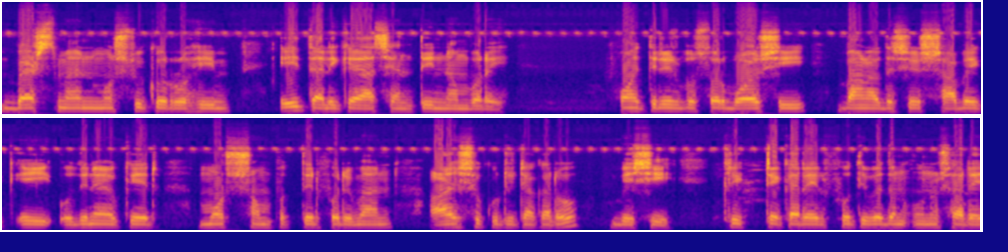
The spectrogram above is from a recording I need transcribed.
ব্যাটসম্যান মুশফিকুর রহিম এই তালিকায় আছেন তিন নম্বরে। পঁয়ত্রিশ বছর বয়সী বাংলাদেশের সাবেক এই অধিনায়কের মোট সম্পত্তির পরিমাণ আড়াইশো কোটি টাকারও বেশি। ক্রিকটেকারের প্রতিবেদন অনুসারে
